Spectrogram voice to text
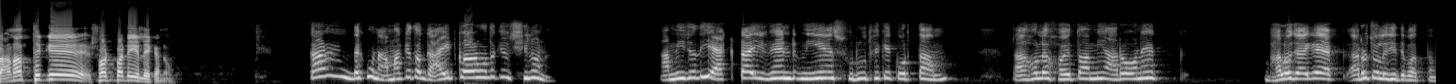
রানার থেকে শর্ট পাটে এলে কেন? কারণ দেখুন আমাকে তো গাইড করার মতো কেউ ছিল না। আমি যদি একটা ইভেন্ট নিয়ে শুরু থেকে করতাম, তাহলে হয়তো আমি আরও অনেক ভালো জায়গায় আরও চলে যেতে পারতাম।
